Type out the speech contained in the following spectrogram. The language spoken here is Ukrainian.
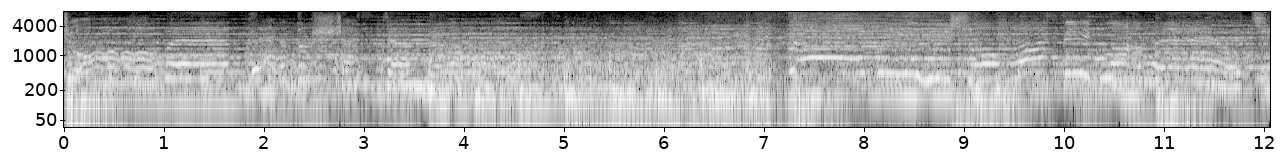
що до щастя нас. Це прийшов на цій планеті.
